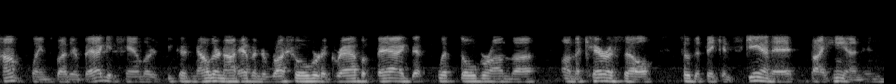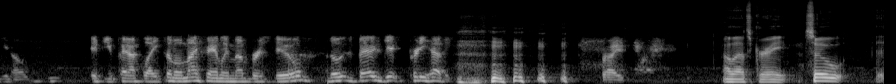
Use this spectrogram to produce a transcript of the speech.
comp claims by their baggage handlers because now they're not having to rush over to grab a bag that flips over on the on the carousel so that they can scan it by hand. And you know, if you pack like some of my family members do, those bags get pretty heavy. Right. Oh, that's great. So, uh,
